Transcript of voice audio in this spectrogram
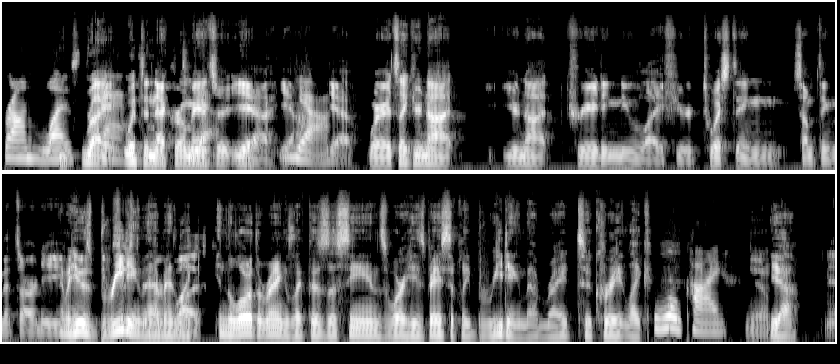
from was right that. with the Yeah. necromancer. Yeah, yeah, yeah, Yeah. Where it's like you're not you're not creating new life. You're twisting something that's already. I mean, he was breeding them, or and like in the Lord of the Rings, like there's the scenes where he's basically breeding them, right, to create like Uruk-hai. Yeah. yeah, yeah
